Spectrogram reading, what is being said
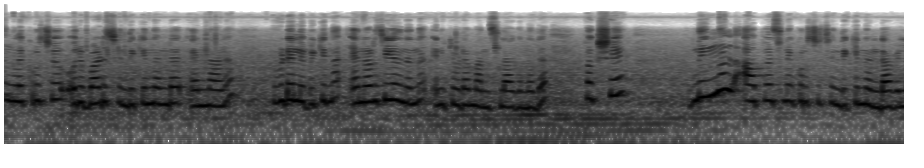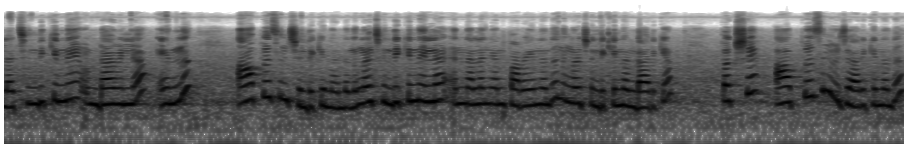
നിങ്ങളെക്കുറിച്ച് ഒരുപാട് ചിന്തിക്കുന്നുണ്ട് എന്നാണ് ഇവിടെ ലഭിക്കുന്ന എനർജിയിൽ നിന്ന് എനിക്കിവിടെ മനസ്സിലാകുന്നത്. പക്ഷേ നിങ്ങൾ ആ പേഴ്സണെ കുറിച്ച് ചിന്തിക്കുന്നുണ്ടാവില്ല ചിന്തിക്കുന്നേ ഉണ്ടാവില്ല എന്ന് ആ പേഴ്സൺ ചിന്തിക്കുന്നുണ്ട്. നിങ്ങൾ ചിന്തിക്കുന്നില്ല എന്നല്ല ഞാൻ പറയുന്നത് നിങ്ങൾ ചിന്തിക്കുന്നുണ്ടായിരിക്കാം. പക്ഷേ ആ പേഴ്സൺ വിചാരിക്കുന്നത്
